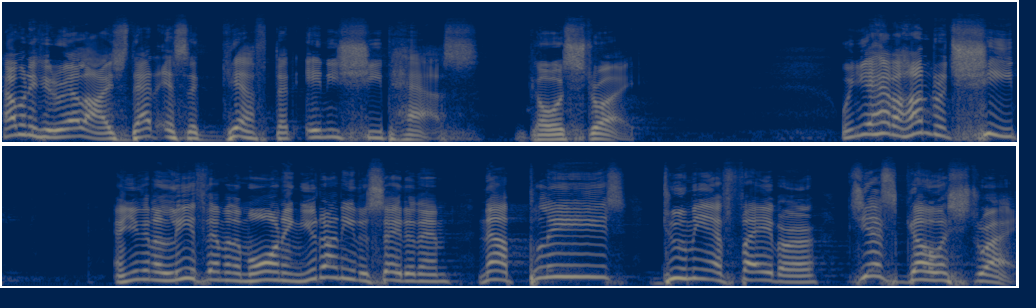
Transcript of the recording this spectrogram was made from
How many of you realize that is a gift that any sheep has? Go astray. When you have a hundred sheep, and you're going to leave them in the morning, you don't need to say to them, Now, please do me a favor, just go astray.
